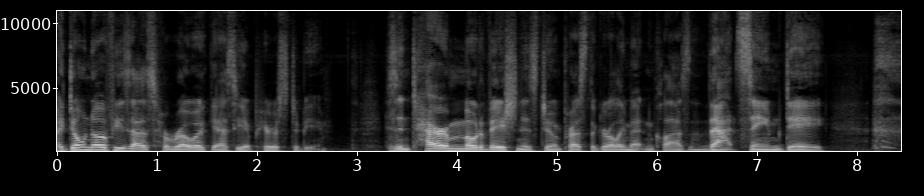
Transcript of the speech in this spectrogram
I don't know if he's as heroic as he appears to be. His entire motivation is to impress the girl he met in class that same day.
